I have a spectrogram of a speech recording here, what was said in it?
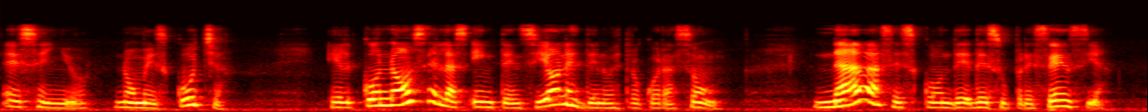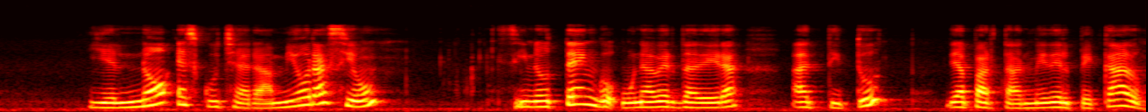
el Señor no me escucha. Él conoce las intenciones de nuestro corazón Nada se esconde de su presencia. Y Él no escuchará mi oración si no tengo una verdadera actitud de apartarme del pecado.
